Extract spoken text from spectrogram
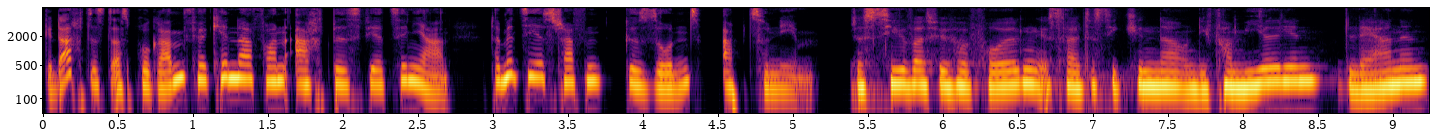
Gedacht ist das Programm für Kinder von 8 bis 14 Jahren, damit sie es schaffen, gesund abzunehmen. Das Ziel, was wir verfolgen, ist halt, dass die Kinder und die Familien lernen,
